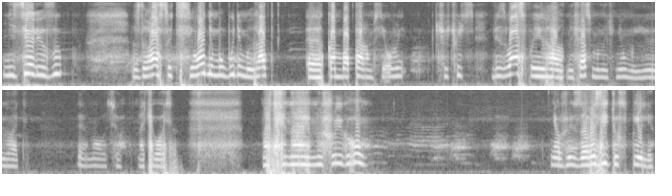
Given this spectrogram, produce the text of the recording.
Метели зуб. Здравствуйте, сегодня мы будем играть э. Я уже чуть-чуть без вас поиграл, но сейчас мы начнем ее играть. Э, ну вот все, началось. Начинаем нашу игру. Меня уже и заразить успели.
